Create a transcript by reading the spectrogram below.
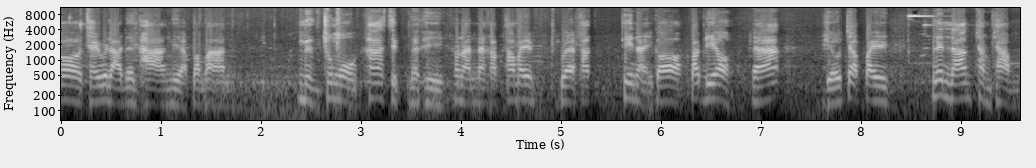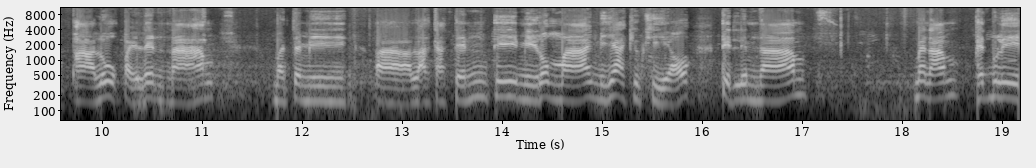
ก็ใช้เวลาเดินทางเนี่ยประมาณ 1 ชั่วโมง 50 นาทีเท่านั้นนะครับ ถ้าไม่แวะพักที่ไหนก็แป๊บเดียวนะฮะเดี๋ยวจะไปเล่นน้ำฉ่ำๆพาลูกไปเล่นน้ำมันจะมีลานกลางเต็นท์ที่มีร่มไม้มีหญ้าเขียวๆติดริมน้ำแม่น้ำเพชรบุรี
